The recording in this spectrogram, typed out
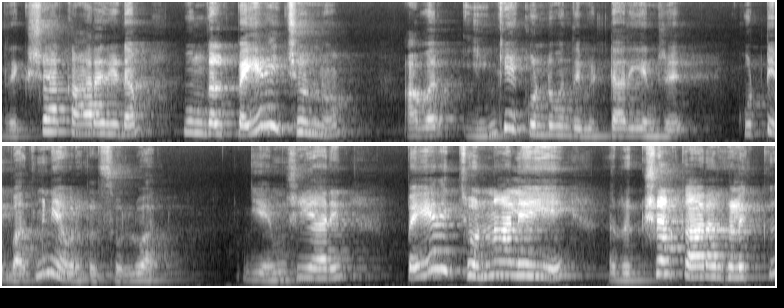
ரிக்ஷாக்காரரிடம் உங்கள் பெயரை சொன்னோம். அவர் எங்கே கொண்டு வந்து விட்டார் என்று குட்டி பத்மினி அவர்கள் சொல்வார். எம்ஜிஆரின் பெயரை சொன்னாலேயே ரிக்ஷாக்காரர்களுக்கு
